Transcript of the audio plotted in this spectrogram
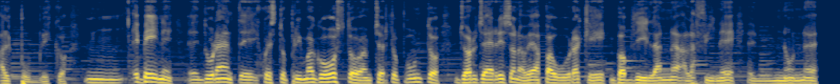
al pubblico. Mm, ebbene, eh, durante questo primo agosto, a un certo punto, George Harrison aveva paura che Bob Dylan alla fine eh, non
